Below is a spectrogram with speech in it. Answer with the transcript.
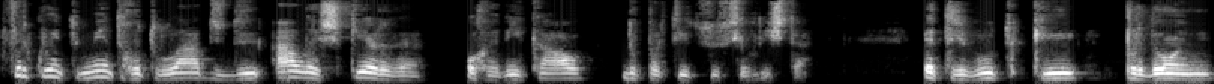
frequentemente rotulados de ala esquerda ou radical do Partido Socialista. Atributo que, perdoem-me,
